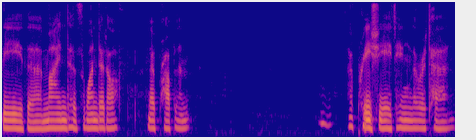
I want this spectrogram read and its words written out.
be the mind has wandered off, no problem. Hmm. Appreciating the return.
